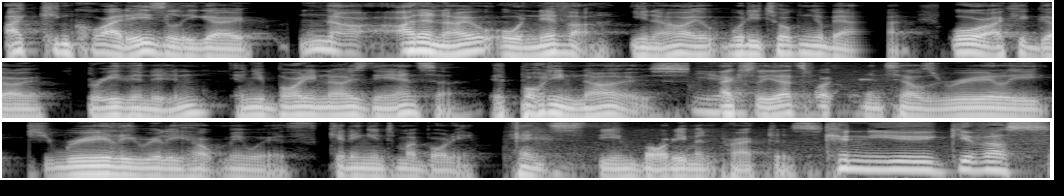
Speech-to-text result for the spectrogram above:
I can quite easily go, no, I don't know, or never. You know, I, what are you talking about? Or I could go, breathe it in, and your body knows the answer. Your body knows. Yeah. Actually, that's what Chantelle's really, really, really helped me with getting into my body. Hence the embodiment practice. Can you give us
